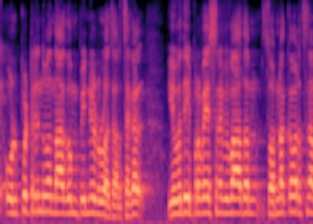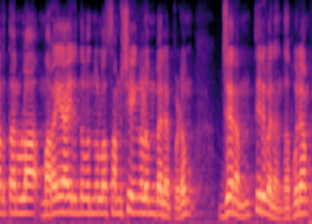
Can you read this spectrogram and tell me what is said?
ഉൾപ്പെട്ടിരുന്നുവെന്നാകും പിന്നീടുള്ള ചർച്ചകൾ. യുവതി പ്രവേശന വിവാദം സ്വർണക്കവർച്ച നടത്താനുള്ള മറയായിരുന്നുവെന്നുള്ള സംശയങ്ങളും ബലപ്പെടും. ജനം തിരുവനന്തപുരം.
